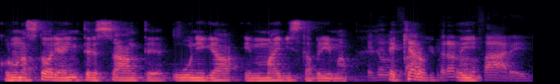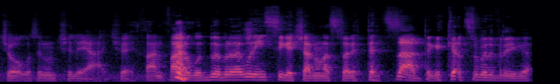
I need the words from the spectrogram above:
con una storia interessante, unica e mai vista prima. è chiaro fa, che però poi... non lo fare il gioco se non ce le hai, cioè farlo con due protagonisti che hanno una storia interessante, che cazzo me ne frega.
